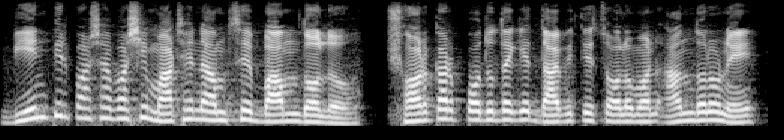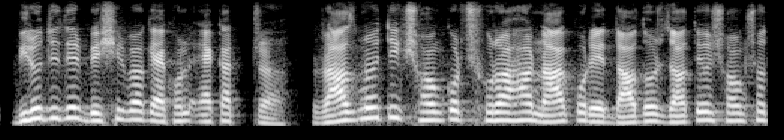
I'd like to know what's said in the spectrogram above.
বিএনপির পাশাপাশি মাঠে নামছে বাম দলও সরকার পদত্যাগের দাবিতে চলমান আন্দোলনে বিরোধীদের বেশিরভাগ এখন একাত্রা। রাজনৈতিক সংকট সুরাহা না করে দ্বাদশ জাতীয় সংসদ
